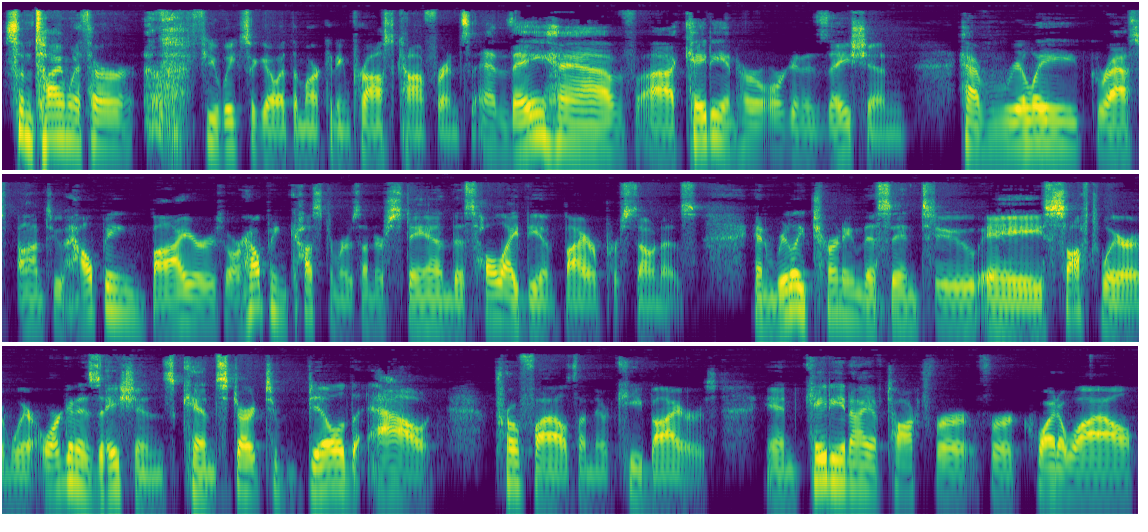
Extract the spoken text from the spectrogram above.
some time with her a few weeks ago at the MarketingProfs conference, and they have uh, Katie and her organization have really grasped onto helping buyers or helping customers understand this whole idea of buyer personas and really turning this into a software where organizations can start to build out profiles on their key buyers. And Katie and I have talked for, for quite a while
